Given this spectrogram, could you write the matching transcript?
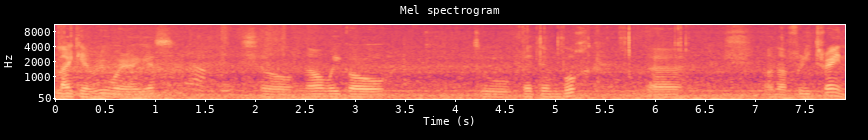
like everywhere, I guess. yeah. So now we go to Bettembourg uh, on a free train.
